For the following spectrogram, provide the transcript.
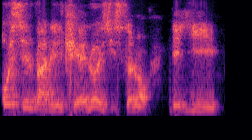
osservare il cielo, esistono degli,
